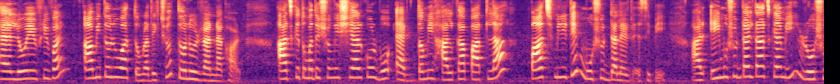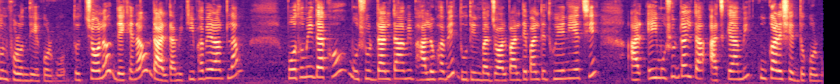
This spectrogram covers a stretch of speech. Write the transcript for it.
হ্যালো এভরিওয়ান, আমি তনু আর তোমরা দেখছ তনুর রান্নাঘর। আজকে তোমাদের সঙ্গে শেয়ার করব একদমই হালকা পাতলা পাঁচ মিনিটে মসুর ডালের রেসিপি আর এই মসুর ডালটা আজকে আমি রসুন ফোড়ন দিয়ে করব। তো চলো দেখে নাও ডালটা আমি কীভাবে রাঁধলাম। প্রথমেই দেখো মুসুর ডালটা আমি ভালোভাবে দু তিনবার জল পাল্টে পাল্টে ধুয়ে নিয়েছি। আর এই মুসুর ডালটা আজকে আমি কুকারে সেদ্ধ করব।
